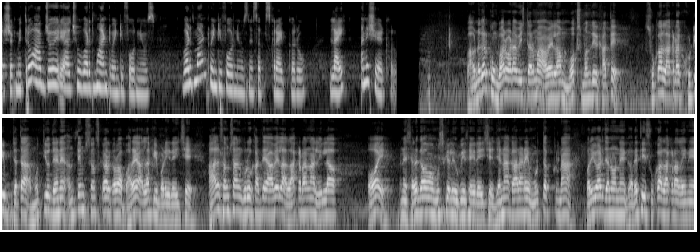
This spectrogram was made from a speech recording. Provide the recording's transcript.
દર્શક મિત્રો, આપ જોઈ રહ્યા છો Vardhman twenty four news. Vardhman twenty four ન્યૂઝને સબસ્ક્રાઇબ કરો, લાઇક અને શેર કરો. ભાવનગર કુંભારવાડા વિસ્તારમાં આવેલા મોક્ષ મંદિર ખાતે સૂકા લાકડા ખૂટી જતા મૃત્યુદેહને અંતિમ સંસ્કાર કરવા ભારે હાલાકી પડી રહી છે. હાલ શમશાન ગૃહ ખાતે આવેલા લાકડાના લીલા હોય અને સળગાવવામાં મુશ્કેલી ઊભી થઈ રહી છે, જેના કારણે મૃતકના પરિવારજનોને ઘરેથી સૂકા લાકડા લઈને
